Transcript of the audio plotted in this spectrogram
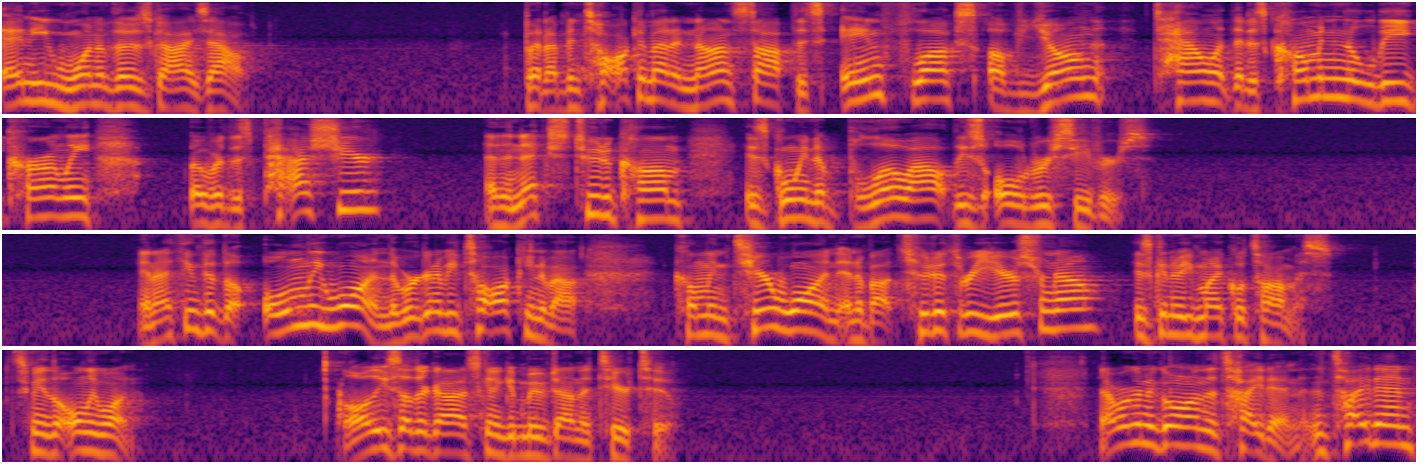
any one of those guys out. But I've been talking about it nonstop this influx of young talent that is coming in the league currently over this past year and the next two to come is going to blow out these old receivers. And I think that the only one that we're going to be talking about coming tier one in about two to three years from now is going to be Michael Thomas. It's going to be the only one. All these other guys are going to get moved down to tier two. Now we're going to go on the tight end. And tight end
